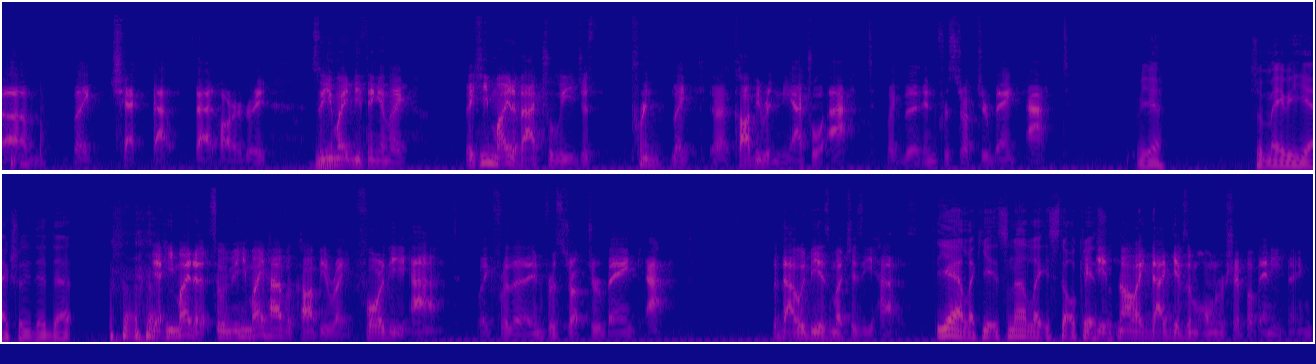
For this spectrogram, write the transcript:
um, like check that that hard, right? So Yeah. you might be thinking like, like he might have actually just print like uh, copywritten the actual act, like the Infrastructure Bank Act. Yeah. So maybe he actually did that. yeah, he might have. So he might have a copyright for the act, like for the Infrastructure Bank Act. But that would be as much as he has. Yeah, like it's not like it's still okay. it's So, not like that gives him ownership of anything.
